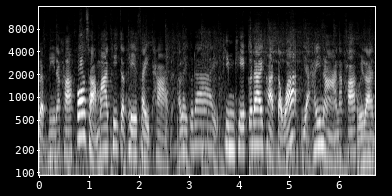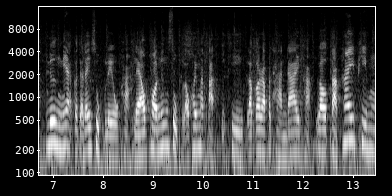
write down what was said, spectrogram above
แบบนี้นะคะ ก็สามารถที่จะเทใส่ถาดอะไรก็ได้ พิมพ์เค้กก็ได้ค่ะ แต่ว่าอย่าให้หนานะคะ เวลานึ่งเนี่ยก็จะได้สุกเร็วค่ะ แล้วพอนึ่งสุกเราค่อยมาตัดอีกที แล้วก็รับประทานได้ค่ะ เราตักให้พิมพ์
